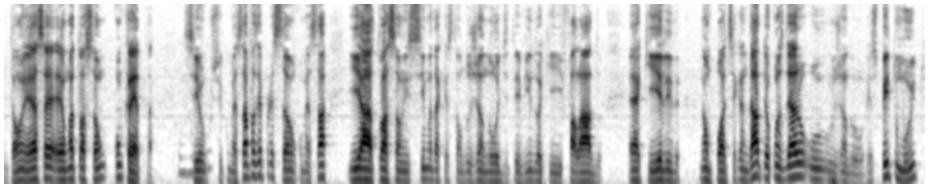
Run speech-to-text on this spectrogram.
Então essa é uma atuação concreta. Uhum. Se, eu, se começar a fazer pressão, começar, e a atuação em cima da questão do Janot de ter vindo aqui e falado é, que ele não pode ser candidato, eu considero o, o Janot, respeito muito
